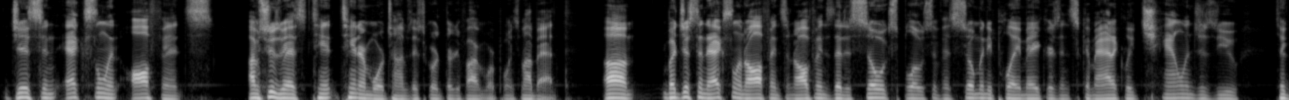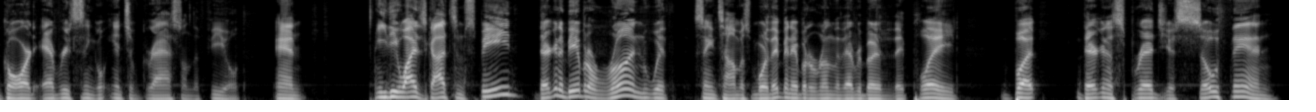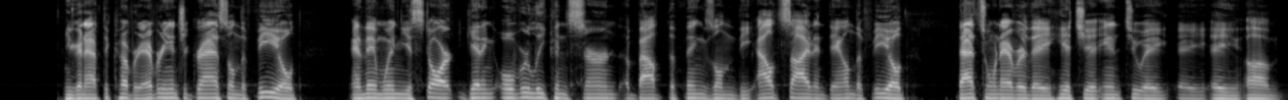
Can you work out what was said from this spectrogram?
just an excellent offense. I'm excuse me, that's 10, 10 or more times they scored 35 or more points. My bad. Um, but just an excellent offense, an offense that is so explosive, has so many playmakers, and schematically challenges you to guard every single inch of grass on the field. And Ed White's got some speed. They're going to be able to run with St. Thomas more. They've been able to run with everybody that they played, but they're going to spread you so thin. You're going to have to cover every inch of grass on the field. And then when you start getting overly concerned about the things on the outside and down the field, that's whenever they hit you into a a, a um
